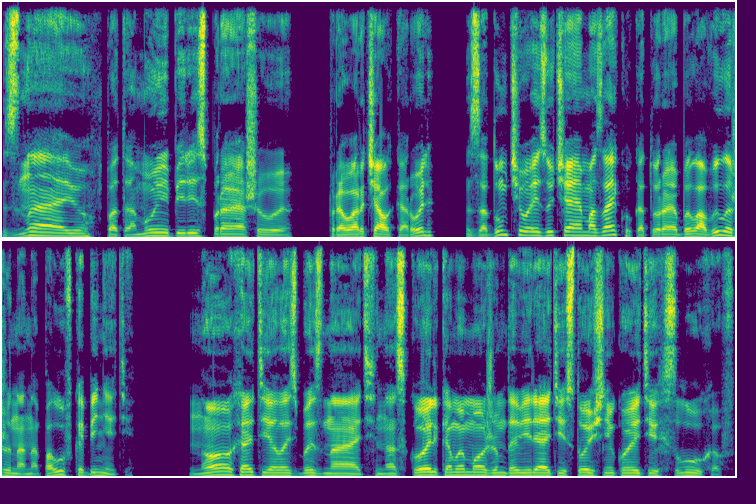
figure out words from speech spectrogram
«Знаю, потому и переспрашиваю», – проворчал король, задумчиво изучая мозаику, которая была выложена на полу в кабинете. Но хотелось бы знать, насколько мы можем доверять источнику этих слухов.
